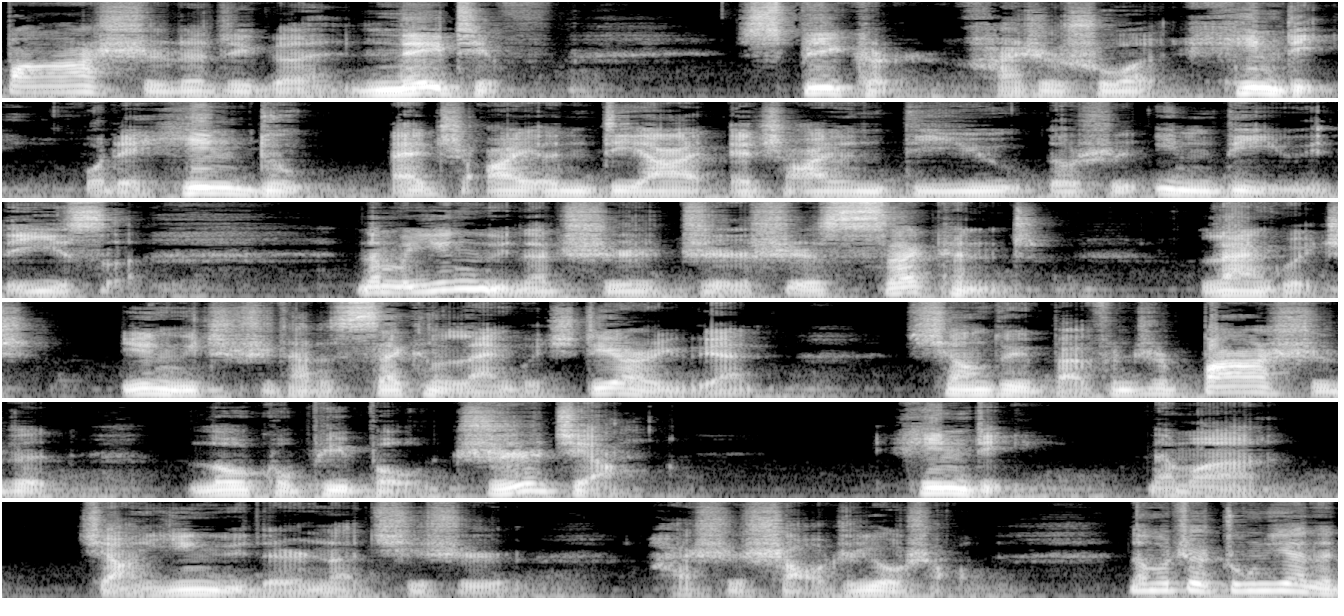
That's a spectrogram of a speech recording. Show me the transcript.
八十的这个 native speaker 还是说 Hindi 或者 Hindu，H I N D I H I N D U 都是印地语的意思。那么英语呢，是只是 second language。英语只是它的 second language 第二语言，相对百分之八十的 local people 只讲 Hindi，那么讲英语的人呢，其实还是少之又少。那么这中间呢，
